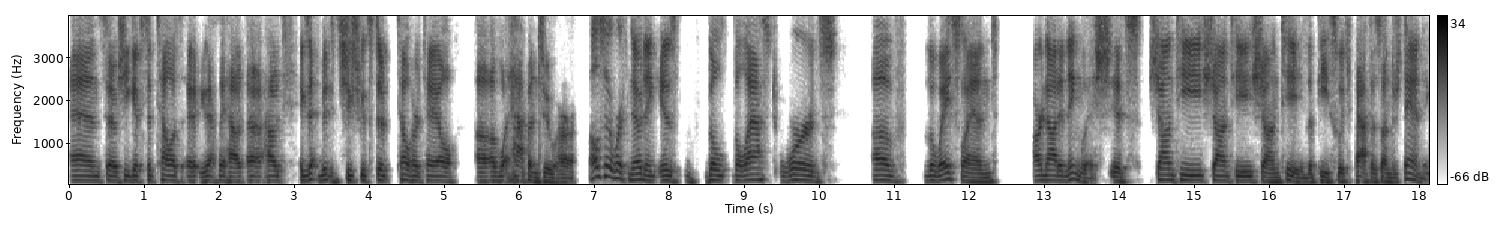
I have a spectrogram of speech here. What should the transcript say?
And so she gets to tell us exactly how uh, how exactly she gets to tell her tale uh, of what happened to her. Also worth noting is the the last words of the wasteland are not in English. It's Shanti, Shanti, Shanti, the peace which patheth understanding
